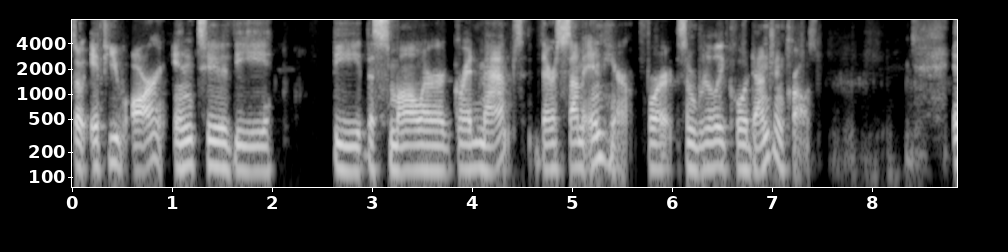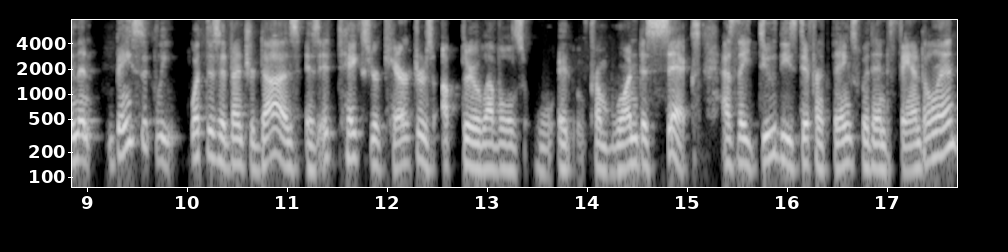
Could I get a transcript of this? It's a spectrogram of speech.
So if you are into the the the smaller grid maps, there's some in here for some really cool dungeon crawls. And then basically what this adventure does is it takes your characters up through levels from 1 to 6 as they do these different things within Phandalin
